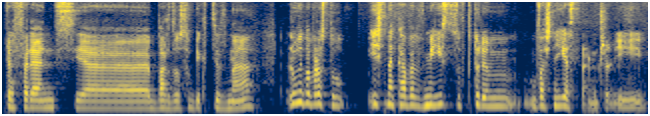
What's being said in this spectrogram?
preferencje bardzo subiektywne. Lubię po prostu iść na kawę w miejscu, w którym właśnie jestem, czyli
